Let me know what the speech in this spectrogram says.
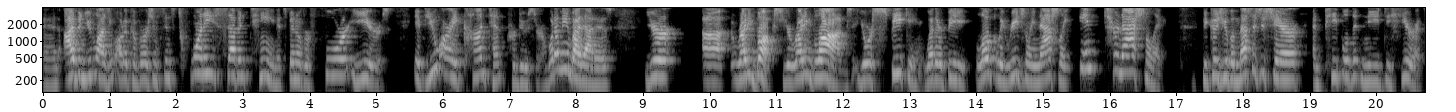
And I've been utilizing auto conversion since 2017. It's been over four years. If you are a content producer, what I mean by that is you're uh, writing books, you're writing blogs, you're speaking, whether it be locally, regionally, nationally, internationally, because you have a message to share and people that need to hear it.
